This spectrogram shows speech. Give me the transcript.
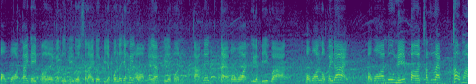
บวรไม่ได้เปิดครับลูกนี้โดนสไลด์โดยปิยพลแล้วยังไม่ออกนะครับปิยพลตามเล่นแต่บวรเหลี่ยมดีกว่าบวรหลบไปได้บวรลูกนี้เปิดฉลับเข้ามา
